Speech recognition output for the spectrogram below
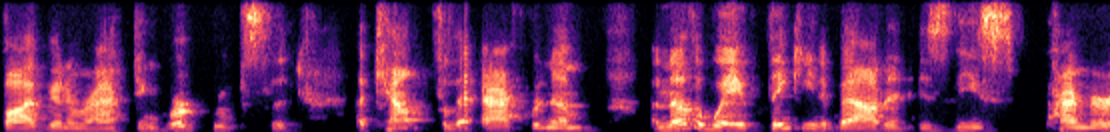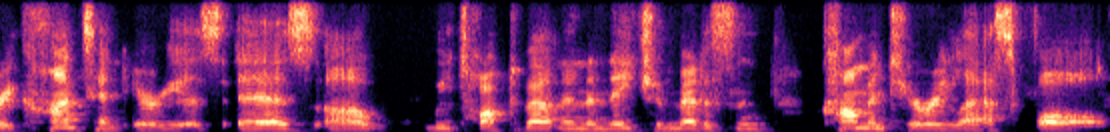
five interacting work groups that account for the acronym. Another way of thinking about it is these primary content areas, as uh, we talked about in the Nature Medicine commentary last fall.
